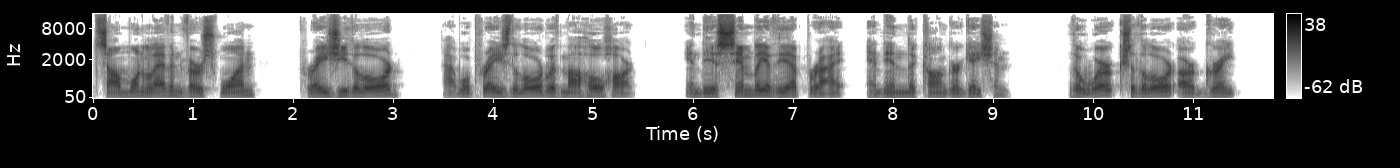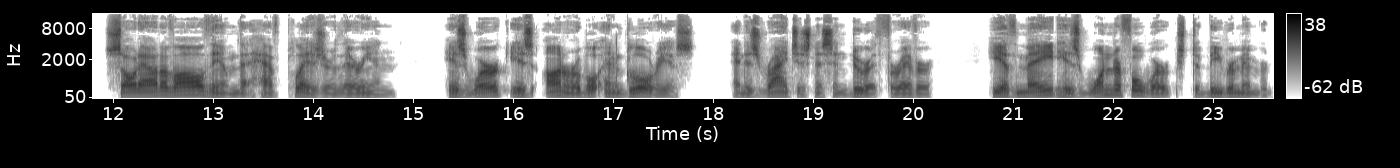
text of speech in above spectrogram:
Psalm 111, verse 1 Praise ye the Lord. I will praise the Lord with my whole heart, in the assembly of the upright and in the congregation. The works of the Lord are great, sought out of all them that have pleasure therein. His work is honorable and glorious, and his righteousness endureth forever. He hath made his wonderful works to be remembered.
